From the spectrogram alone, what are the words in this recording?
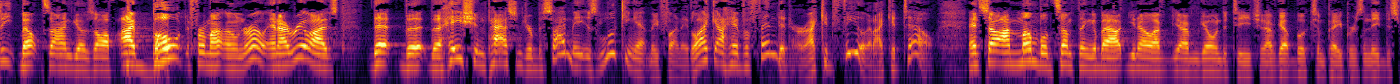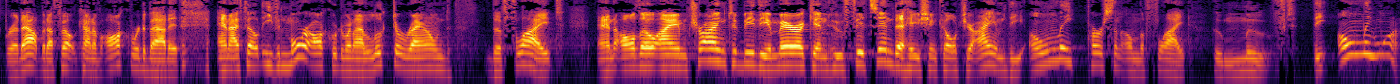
seatbelt sign goes off, I bolt for my own row, and I realize that the, the Haitian passenger beside me is looking at me funny, like I have offended her. I could feel it, I could tell. And so I mumbled something about, you know, i am going to teach and I've got books and papers and need to spread out, but I felt kind of awkward about it. And I felt even more awkward when I looked around the flight. And although I am trying to be the American who fits into Haitian culture, I am the only person on the flight who moved. The only one.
